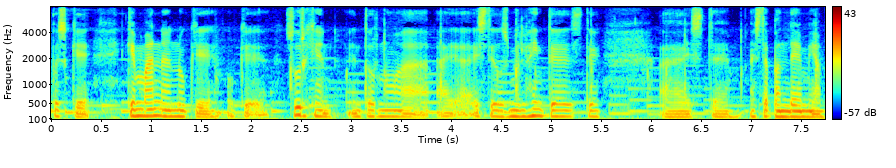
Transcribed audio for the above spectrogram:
pues que, que emanan o que, o que surgen en torno a, este 2020, a, este, a, este, a esta pandemia.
